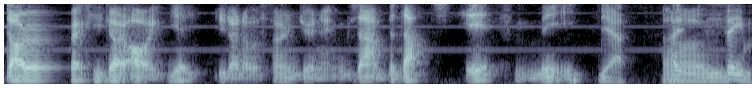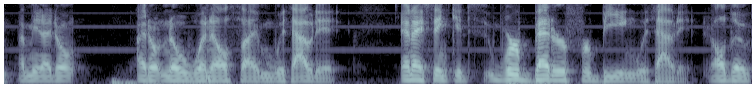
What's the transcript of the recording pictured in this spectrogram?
directly go. Oh yeah, you don't have a phone during an exam, but that's it for me. Yeah. I, Um, same. I mean, I don't, I don't know when else I'm without it, and I think it's we're better for being without it. Although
